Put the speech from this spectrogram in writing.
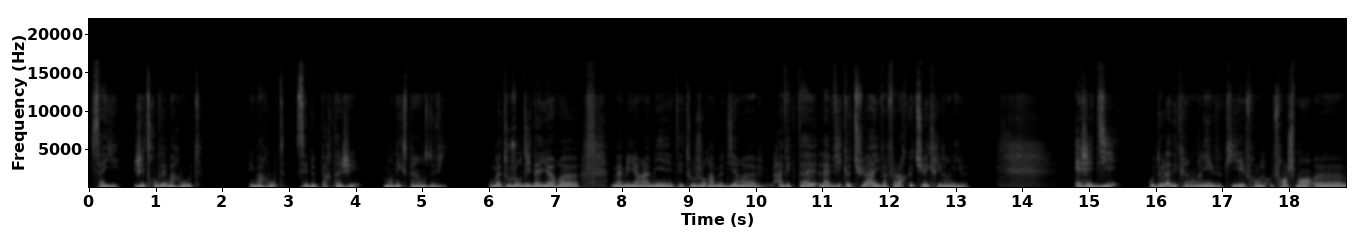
Ça y est, j'ai trouvé ma route. Et ma route, c'est de partager mon expérience de vie. On m'a toujours dit d'ailleurs, ma meilleure amie était toujours à me dire, avec ta, la vie que tu as, il va falloir que tu écrives un livre. Et j'ai dit, au-delà d'écrire un livre qui est franchement euh,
